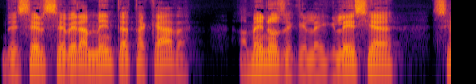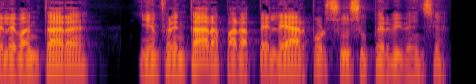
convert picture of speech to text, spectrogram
de ser severamente atacada, a menos de que la iglesia se levantara y enfrentara para pelear por su supervivencia.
